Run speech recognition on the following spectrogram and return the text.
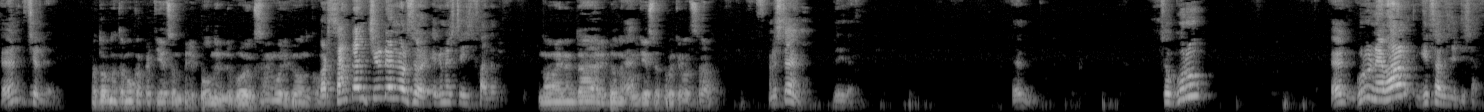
eh, children. Подобно тому, как отец, он переполнен любовью к своему ребенку. But sometimes children also against his father. Но иногда ребенок, Э? он действует против отца. Understand? And So Guru, and Guru never gives up his disciple.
